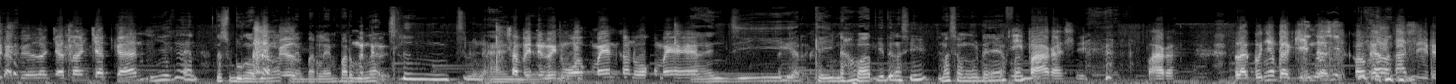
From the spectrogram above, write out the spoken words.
Sambil loncat-loncat kan. Iya kan, terus bunga-bunga lempar-lempar bunga, celung celung. Sampai nungguin Walkman kan, Walkman. Anjir, kayak indah banget gitu gak sih masa mudanya Ih, parah sih. Parah. Lagunya Baginda, kalau nggak kasih itu.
